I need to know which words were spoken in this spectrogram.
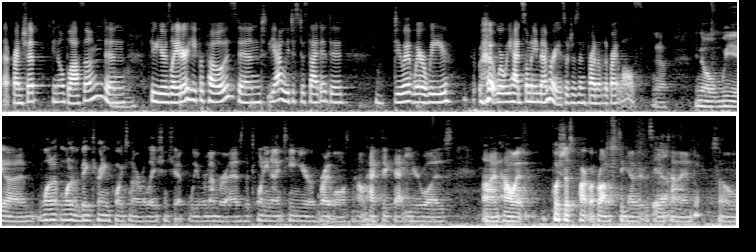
that friendship, you know, blossomed. And a few years later, he proposed, and yeah, we just decided to do it where we, where we had so many memories, which was in front of the bright walls. Yeah. You know, we uh, one, one of the big turning points in our relationship we remember as the 2019 year of Bright Walls and how hectic that year was, uh, and how it pushed us apart but brought us together at the same Yeah. time. So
